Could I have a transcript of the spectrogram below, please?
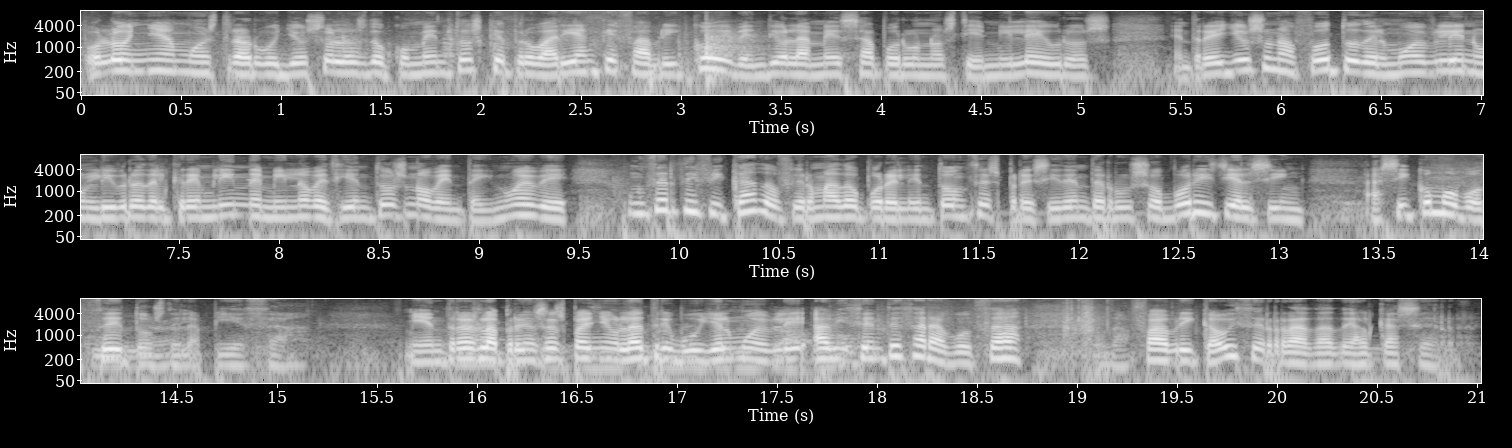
Polonia muestra orgulloso los documentos que probarían que fabricó y vendió la mesa por unos 100.000 euros, entre ellos una foto del mueble en un libro del Kremlin de 1999, un certificado firmado por el entonces presidente ruso Boris Yeltsin, así como bocetos de la pieza. Mientras la prensa española atribuye el mueble a Vicente Zaragoza, una fábrica hoy cerrada de Alcacer.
